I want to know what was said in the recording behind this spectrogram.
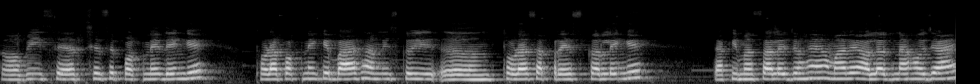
तो अभी इसे अच्छे से पकने देंगे। थोड़ा पकने के बाद हम इसको थोड़ा सा प्रेस कर लेंगे। ताकि मसाले जो हैं हमारे अलग ना हो जाए।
